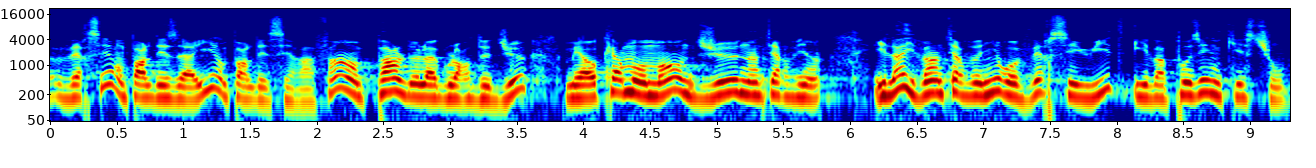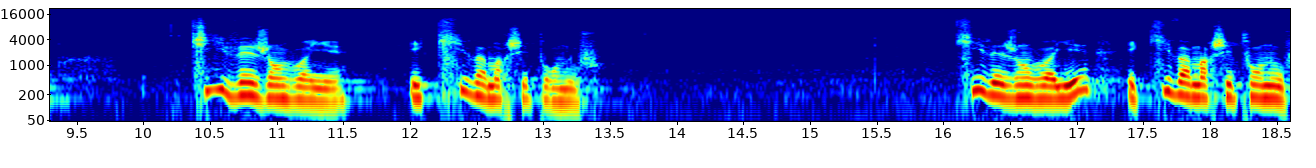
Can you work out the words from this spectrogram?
versets, on parle d'Ésaïe, on parle des séraphins, on parle de la gloire de Dieu, mais à aucun moment Dieu n'intervient. Et là, il va intervenir au verset 8 et il va poser une question. Qui vais-je envoyer et qui va marcher pour nous? Qui vais-je envoyer et qui va marcher pour nous?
